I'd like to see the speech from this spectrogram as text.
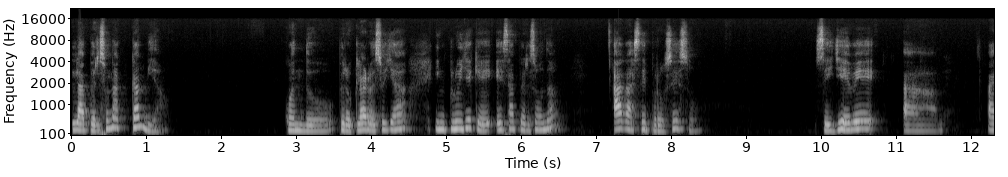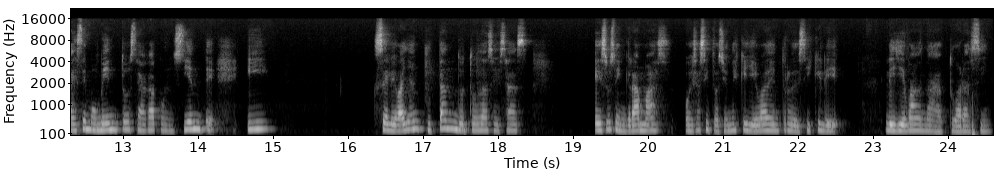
la persona cambia. Cuando, pero claro, eso ya incluye que esa persona haga ese proceso, se lleve a, a ese momento, se haga consciente y se le vayan quitando todas esas esos engramas o esas situaciones que lleva dentro de sí que le, le llevan a actuar así.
